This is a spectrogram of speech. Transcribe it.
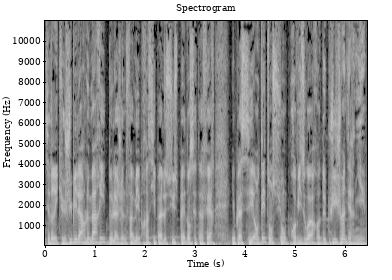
Cédric Jubilard, le mari de la jeune femme et principal suspect dans cette affaire, est placé en détention provisoire depuis juin dernier.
